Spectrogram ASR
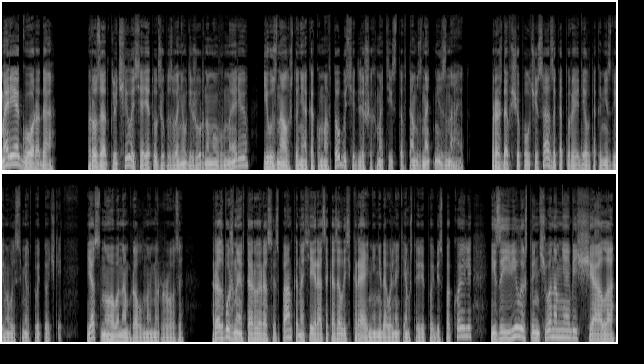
Мэрия города. Роза отключилась, а я тут же позвонил дежурному в мэрию и узнал, что ни о каком автобусе для шахматистов там знать не знают. Прождав еще полчаса, за которое дело так и не сдвинулось с мертвой точки, я снова набрал номер Розы. Разбуженная второй раз испанка на сей раз оказалась крайне недовольна тем, что ее побеспокоили, и заявила, что ничего нам не обещала,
